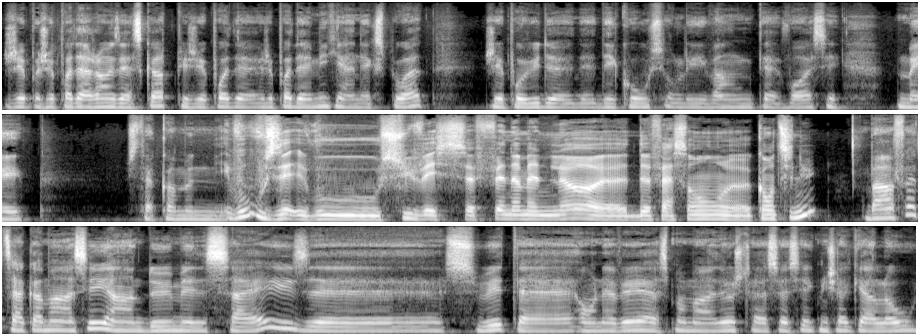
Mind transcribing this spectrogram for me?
j'ai, pas d'agence d'escorte, puis j'ai pas de, d'amis qui en exploitent. J'ai pas eu de, de- d'écho sur les ventes, euh, voir si- mais c'était comme une. Et vous, vous, vous suivez ce phénomène-là euh, de façon euh, continue? Ben, en fait, ça a commencé en 2016, euh, suite à. On avait à ce moment-là, j'étais associé avec Michel Carlos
